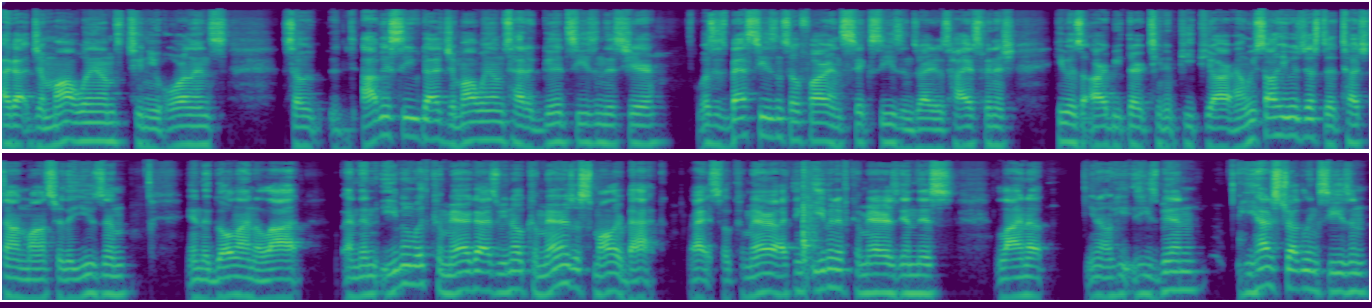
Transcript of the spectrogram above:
I got Jamaal Williams to New Orleans. So obviously, you guys, Jamaal Williams had a good season this year was his best season so far in six seasons, right? It was highest finish. He was RB13 in PPR, and we saw he was just a touchdown monster. They use him in the goal line a lot. And then even with Kamara, guys, we know Kamara is a smaller back, right? So Kamara, I think even if Kamara is in this lineup, you know, he, he's been, he had a struggling season.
